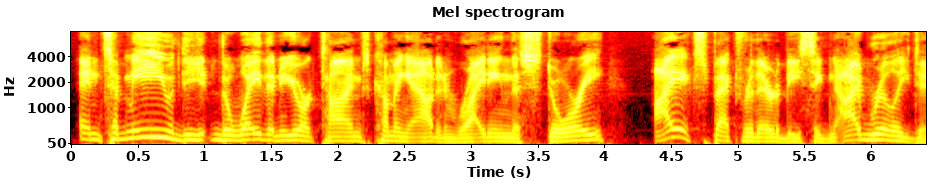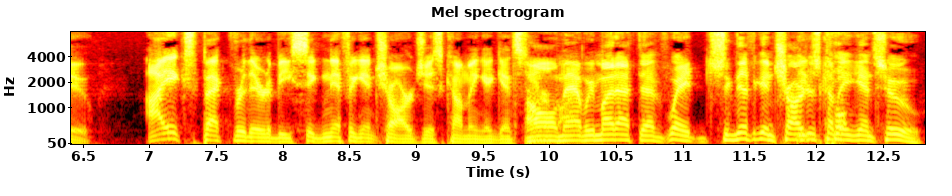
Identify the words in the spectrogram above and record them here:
And to me, the the way the New York Times coming out and writing the story, I expect for there to be sign. I really do. I expect for there to be significant charges coming against. Hunter oh Biden. man, we might have to have, wait. Significant charges coming against who?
